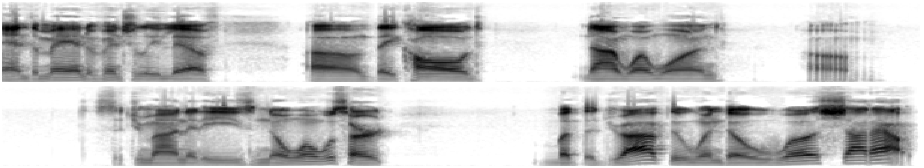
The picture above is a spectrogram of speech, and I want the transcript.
and the man eventually left. Uh, they called 911. Um, set your mind at ease. No one was hurt, but the drive-through window was shot out,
